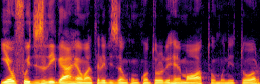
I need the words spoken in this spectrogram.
E eu fui desligar, é uma televisão com controle remoto, o monitor.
